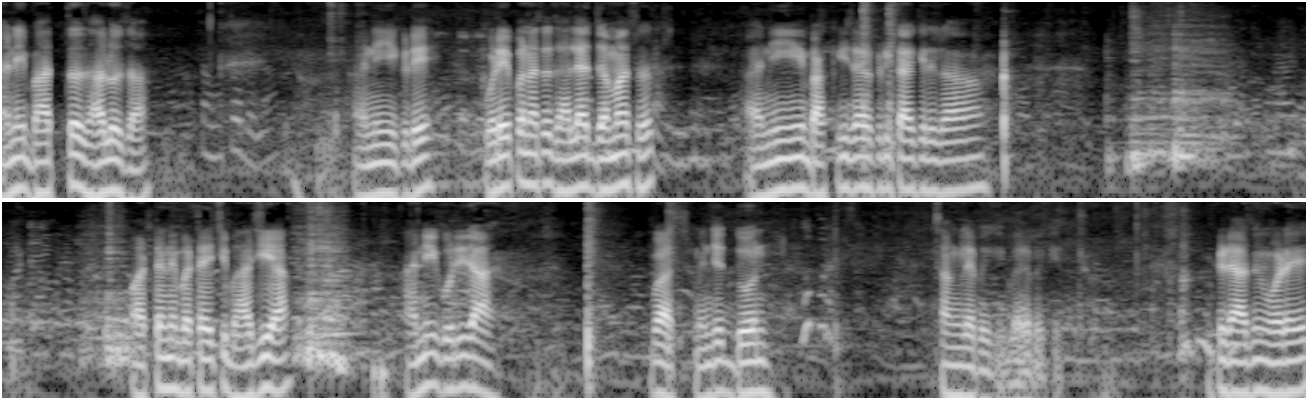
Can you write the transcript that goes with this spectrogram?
आणि भात तर झालोच जा आणि इकडे वडे पण आता झाल्यात जमाच आणि बाकीच्या इकडे काय केलेला? वाटाणे बटायची भाजी आ आणि गोडी डाळ बस म्हणजे दोन चांगल्यापैकी बऱ्यापैकी. इकडे अजून वडे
